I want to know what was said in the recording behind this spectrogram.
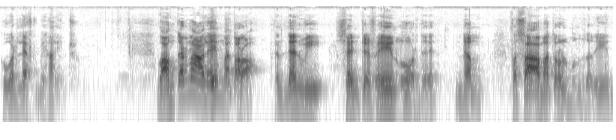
who were left behind. وَأَمْتَرْنَا عَلَيْهِمْ مَطَرًا And then we sent a rain over them. فَسَاءَ مَطَرُ الْمُنذَرِينَ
